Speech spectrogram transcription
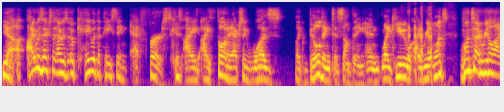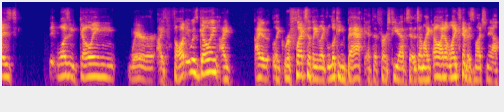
Yeah, I was actually I was okay with the pacing at first because I I thought it actually was like building to something, and like you, I re- once once I realized it wasn't going where I thought it was going, I I like reflexively like looking back at the first few episodes, I'm like, oh, I don't like them as much now.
